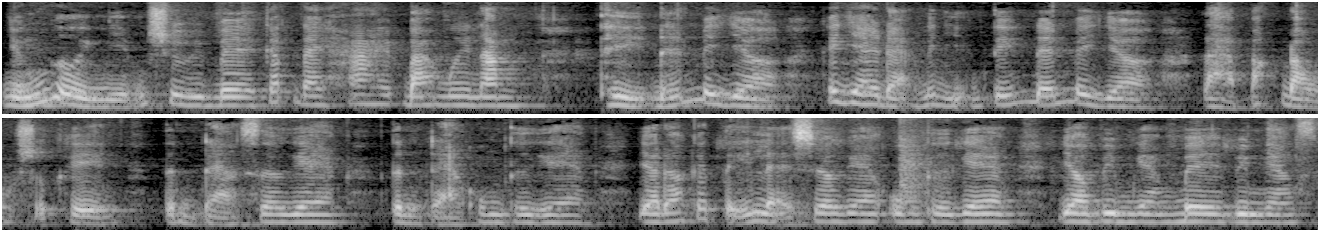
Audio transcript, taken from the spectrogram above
những người nhiễm siêu vi B cách đây hai ba mươi năm thì đến bây giờ cái giai đoạn nó diễn tiến đến bây giờ là bắt đầu xuất hiện tình trạng sơ gan tình trạng ung thư gan do đó cái tỷ lệ sơ gan ung thư gan do viêm gan B viêm gan C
